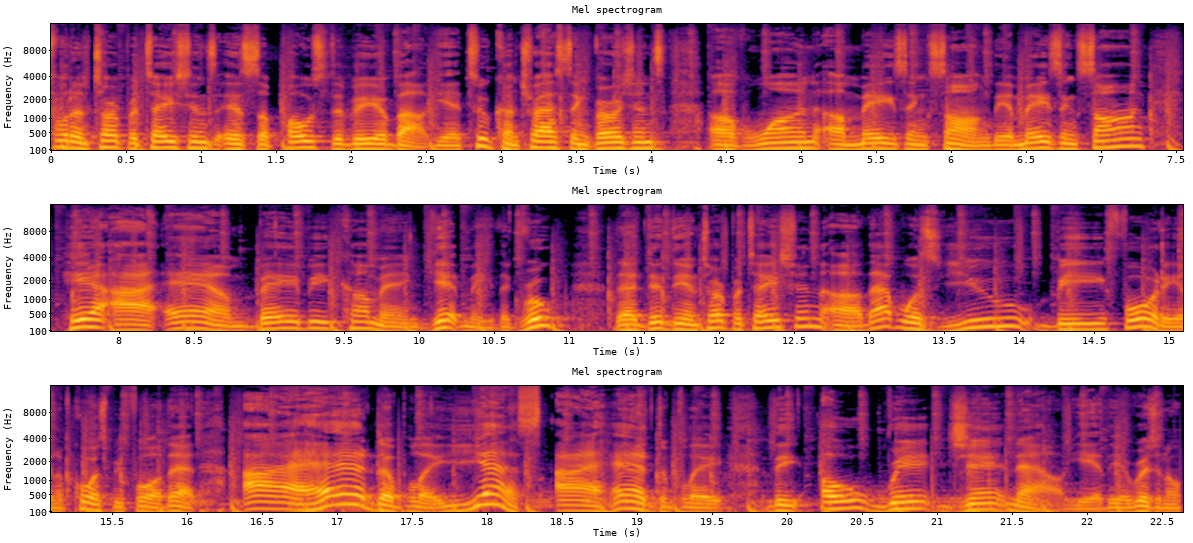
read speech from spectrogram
That's what interpretations is supposed to be about. Yeah, two contrasting versions of one amazing song. The amazing song, Here I Am, Baby, Come and Get Me. The group that did the interpretation, uh, that was UB40. And of course, before that, I had to play, yes, I had to play the original. Yeah, the original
